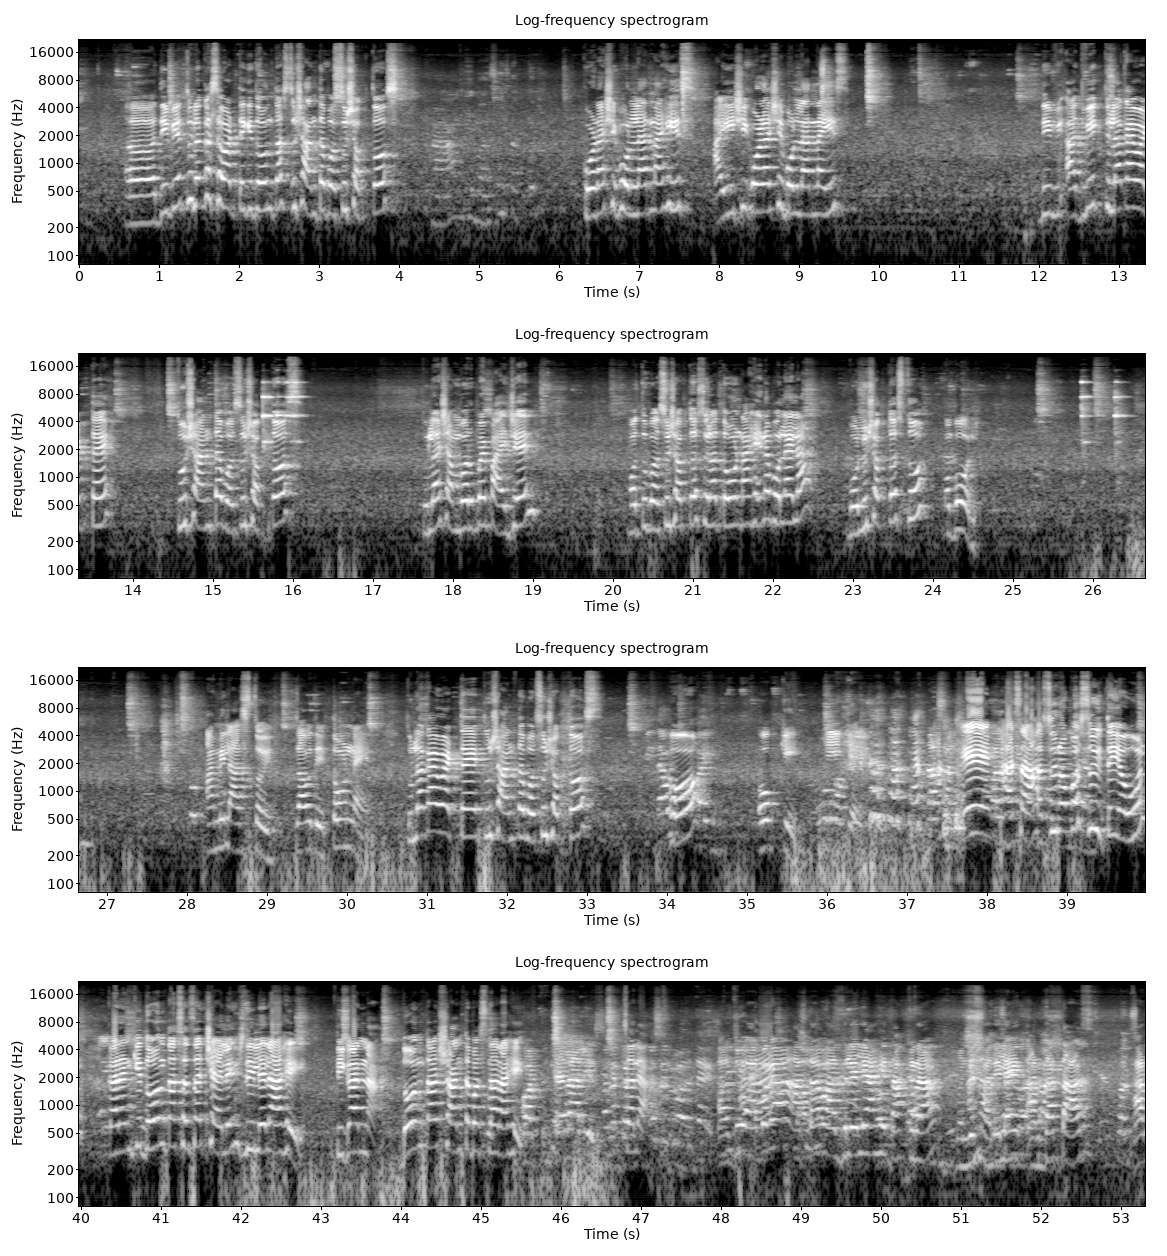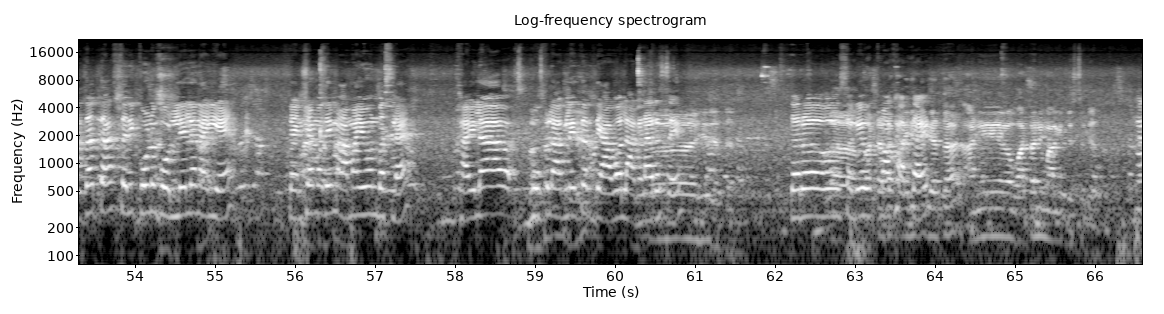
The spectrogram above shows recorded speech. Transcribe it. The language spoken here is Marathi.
दिव्य तुला कसं वाटतं की दोन तास तू शांत बसू शकतोस? कोणाशी बोलणार नाहीस? आईशी कोणाशी बोलणार नाहीस? दिव्य अद्विक तुला काय वाटतंय? तू शांत बसू शकतोस? तुला शंभर रुपये पाहिजे. मग तू बसू शकतोस. तुला तोंड आहे ना बोलायला? बोलू शकतोस तू? मग बोल. आम्ही लाजतोय. जाऊ दे तोंड नाही. तुला काय वाटतंय? तू शांत बसू शकतोस? हो? ओके ठीक आहे. ए हसा हसू नकोस तू इथे येऊन कारण की दोन तासाचा चॅलेंज दिलेला आहे तिघांना. दोन तास शांत बसणार आहे. चला. अजून बघा आता वाजलेले आहेत अकरा. म्हणजे झालेले आहेत अर्धा तास. अर्धा तास तरी कोण बोललेलं नाही आहे त्यांच्यामध्ये मामा येऊन बसलाय. खायला भूक लागले तर द्यावं लागणारच आहे. तर सगळे उपमा खात आहेत आणि मागितले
